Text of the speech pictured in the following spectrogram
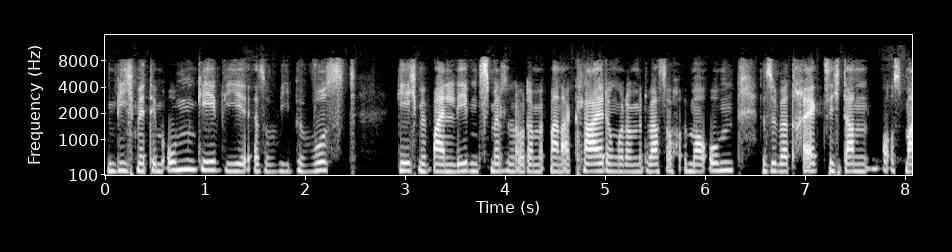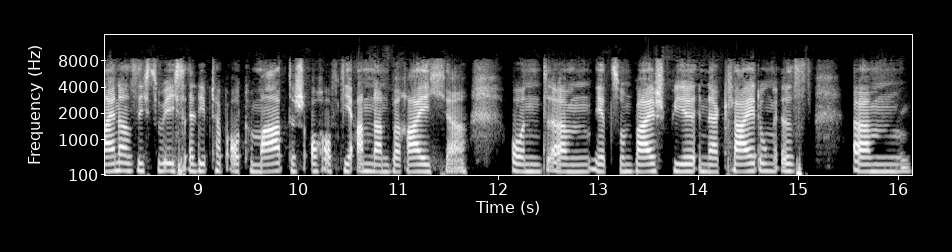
wie ich mit dem umgehe, wie, also wie bewusst gehe ich mit meinen Lebensmitteln oder mit meiner Kleidung oder mit was auch immer um. Das überträgt sich dann aus meiner Sicht, so wie ich es erlebt habe, automatisch auch auf die anderen Bereiche. Und ähm, jetzt so ein Beispiel in der Kleidung ist, ähm,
